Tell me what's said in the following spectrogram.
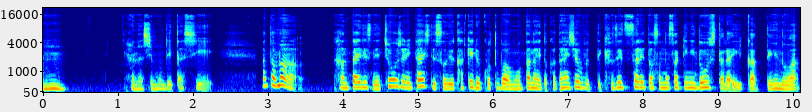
うん。話も出たし、あとまあ、反対ですね。長女に対してそういうかける言葉を持たないとか大丈夫って拒絶されたその先にどうしたらいいかっていうのは、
